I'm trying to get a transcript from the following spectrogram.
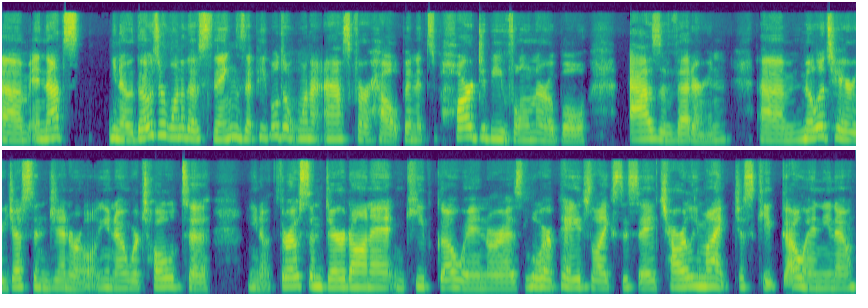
Um, and that's you know, those are one of those things that people don't want to ask for help. And it's hard to be vulnerable as a veteran, um, military, just in general. You know, we're told to, you know, throw some dirt on it and keep going. Or as Laura Page likes to say, Charlie Mike, just keep going, you know.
